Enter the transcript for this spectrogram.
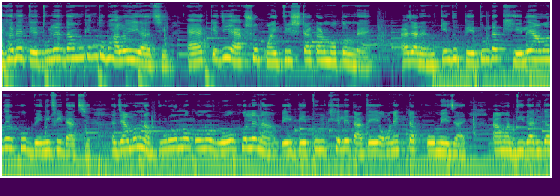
এখানে তেঁতুলের দাম কিন্তু ভালোই আছে। এক কেজি একশো পঁয়ত্রিশ টাকার মতন নেয়। হ্যাঁ জানেন, কিন্তু তেঁতুলটা খেলে আমাদের খুব বেনিফিট আছে। যেমন না, পুরনো কোনো রোগ হলে না, এই তেঁতুল খেলে তাতে অনেকটা কমে যায়। আমার দিদা দিদা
